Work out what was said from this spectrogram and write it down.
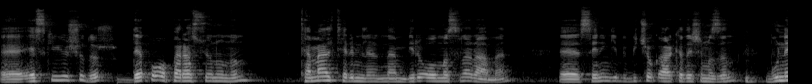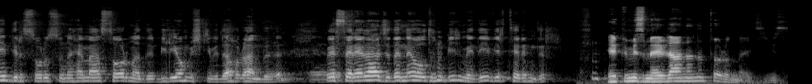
E, SQ şudur. Depo operasyonunun temel terimlerinden biri olmasına rağmen e, senin gibi birçok arkadaşımızın bu nedir sorusunu hemen sormadığı, biliyormuş gibi davrandığı evet. ve senelerce de ne olduğunu bilmediği bir terimdir. Hepimiz Mevlana'nın torunlarıyız biz.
